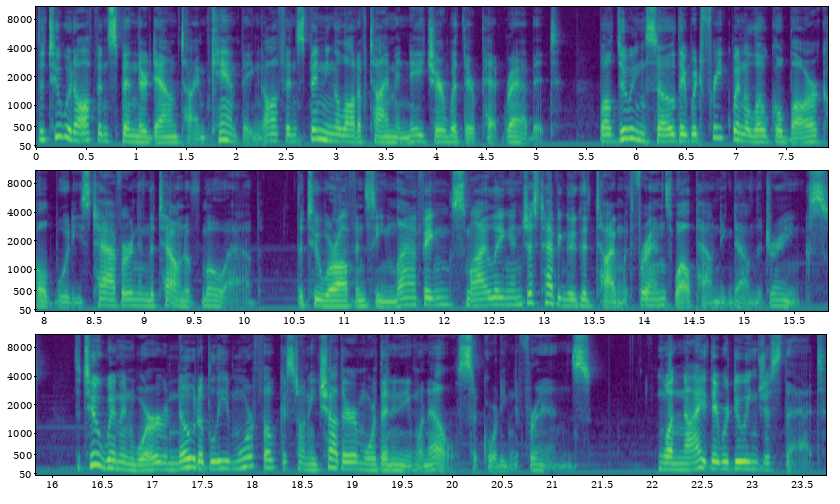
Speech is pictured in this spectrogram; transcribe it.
The two would often spend their downtime camping, often spending a lot of time in nature with their pet rabbit. While doing so, they would frequent a local bar called Woody's Tavern in the town of Moab. The two were often seen laughing, smiling, and just having a good time with friends while pounding down the drinks. The two women were, notably, more focused on each other more than anyone else, according to friends. One night, they were doing just that.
